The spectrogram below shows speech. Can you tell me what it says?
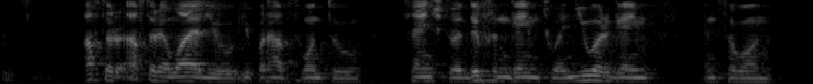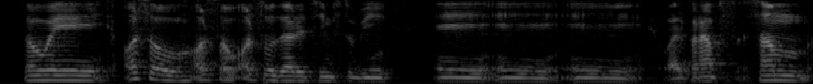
you, after after a while, you you perhaps want to change to a different game, to a newer game, and so on. So uh, also also also there it seems to be a, a, a well perhaps some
